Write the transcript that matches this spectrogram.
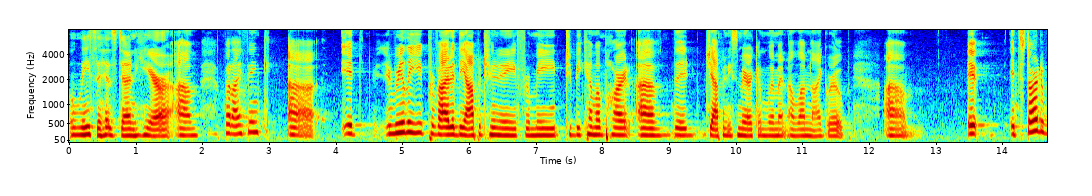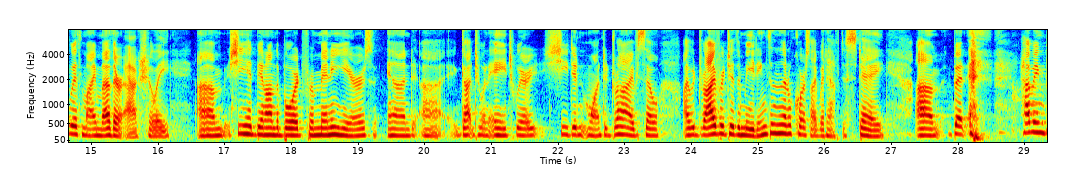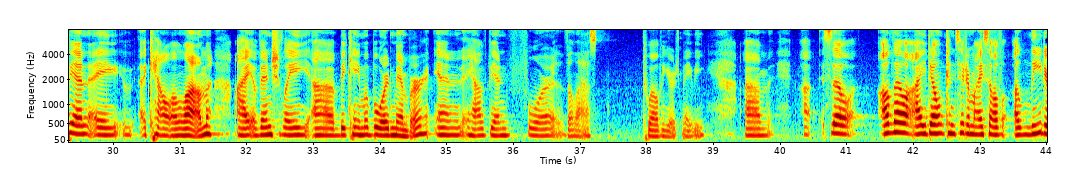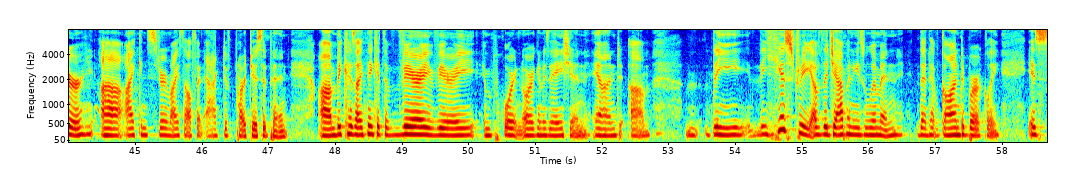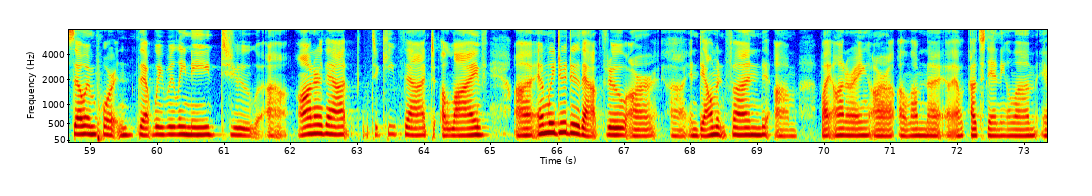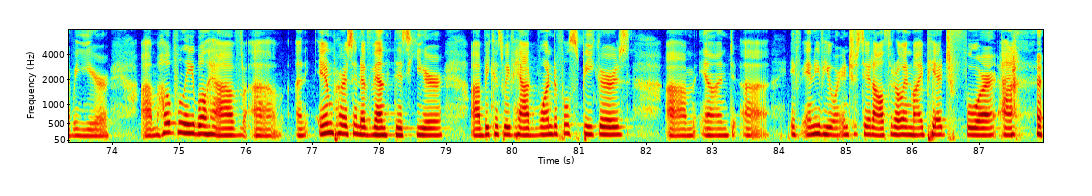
Lisa has done here. Um, but I think uh, it really provided the opportunity for me to become a part of the Japanese American Women Alumni Group. Um, it, it started with my mother, actually. Um, she had been on the board for many years and uh, got to an age where she didn't want to drive, so I would drive her to the meetings, and then, of course, I would have to stay. Um, but having been a, a, Cal alum, I eventually uh, became a board member and have been for the last 12 years maybe. Um, uh, so although I don't consider myself a leader, uh, I consider myself an active participant um, because I think it's a very, very important organization. And um, the, the history of the Japanese women that have gone to Berkeley is so important that we really need to uh, honor that, to keep that alive. Uh, and we do do that through our uh, endowment fund, um, by honoring our alumni, uh, outstanding alum every year. Um, hopefully, we'll have uh, an in-person event this year uh, because we've had wonderful speakers. Um, and uh, if any of you are interested, I'll throw in my pitch for uh,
